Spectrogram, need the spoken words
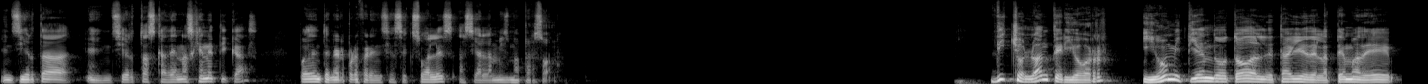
en, cierta, en ciertas cadenas genéticas pueden tener preferencias sexuales hacia la misma persona. Dicho lo anterior, y omitiendo todo el detalle del tema de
